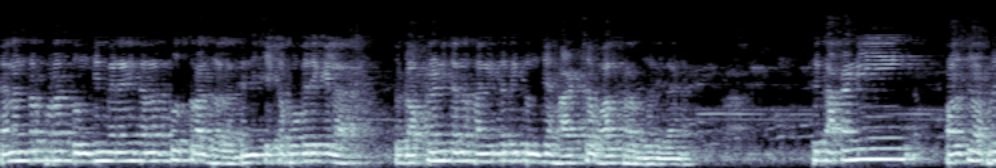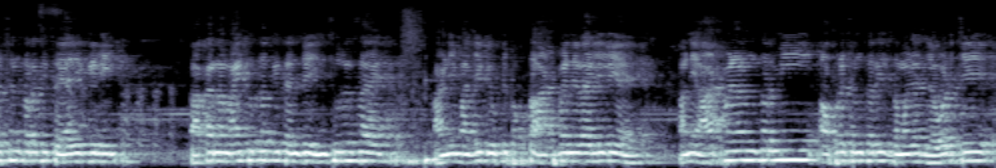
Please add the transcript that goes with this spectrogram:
त्यानंतर परत दोन तीन महिन्यांनी त्यांना तोच त्रास झाला. त्यांनी चेकअप वगैरे केला. तर डॉक्टरांनी त्यांना सांगितलं की तुमच्या हार्टचा वाल खराब झालेला आहे. ते काकांनी हॉलचं ऑपरेशन करायची तयारी केली. काकांना माहीत होतं की त्यांचे इन्शुरन्स आहे आणि माझी ड्युटी फक्त आठ महिने राहिलेली आहे. आणि आठ महिन्यानंतर मी ऑपरेशन करील तर माझ्या जवळचे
